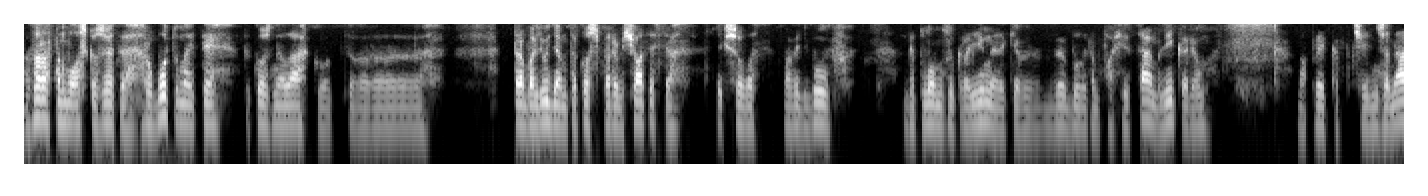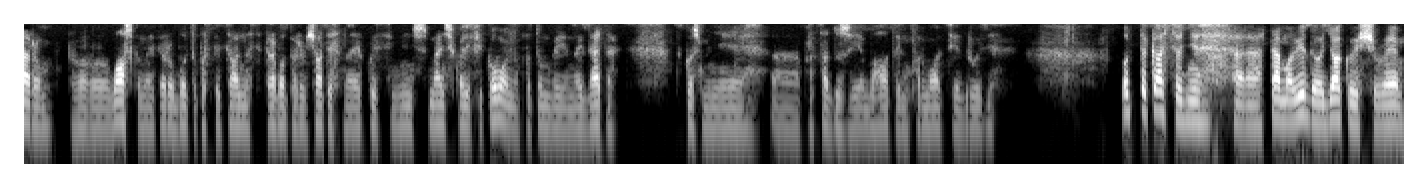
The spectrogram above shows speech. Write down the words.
зараз там важко жити. Роботу знайти також нелегко. От, е, треба людям також перевчатися. Якщо у вас навіть був диплом з України, ви, ви були там фахівцем, лікарем, наприклад, чи інженером, то важко знайти роботу по спеціальності. Треба перевчатися на якусь менш, менш кваліфіковану, потім ви її знайдете. Також мені е, про це дуже є багато інформації, друзі. От така сьогодні е, тема відео. Дякую, що ви е,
